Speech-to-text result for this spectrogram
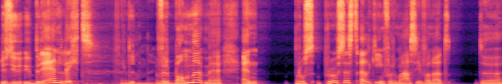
Dus je, je brein legt verbanden, verbanden met, en processt elke informatie vanuit de,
